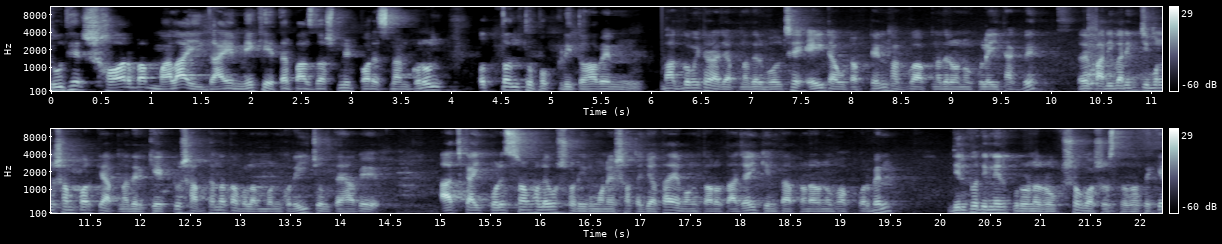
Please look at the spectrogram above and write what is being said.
দুধের স্বর বা মালাই গায়ে মেখে তার পাঁচ দশ মিনিট পরে স্নান করুন। অত্যন্ত উপকৃত হবেন। ভাগ্য মিটার আজ আপনাদের বলছে এইট আউট অফ টেন ভাগ্য আপনাদের অনুকূলেই থাকবে। তবে পারিবারিক জীবন সম্পর্কে আপনাদেরকে একটু সাবধানতা অবলম্বন করেই চলতে হবে। আজ কায়িক পরিশ্রম হলেও শরীর মনে সতেজতা এবং তরতাজাই কিন্তু আপনারা অনুভব করবেন। দীর্ঘদিনের পুরনো রোগশোক অসুস্থতা থেকে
